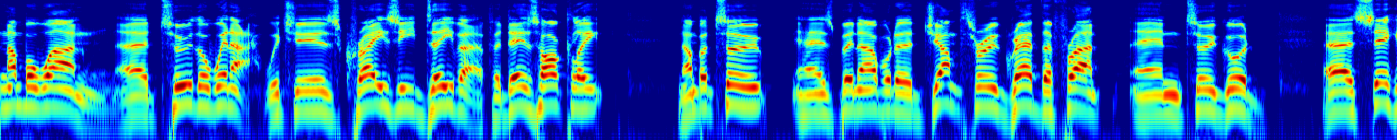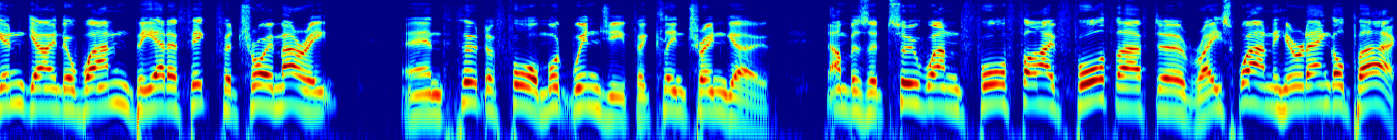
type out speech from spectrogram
number one uh, to the winner, which is Crazy Diva for Des Hockley. Number two has been able to jump through, grab the front, and too good. Uh, second, going to one, Beatific for Troy Murray. And third to four, Mudwinji for Clint Trengove. Numbers are 2 1 4 5 fourth after race one here at Angle Park.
